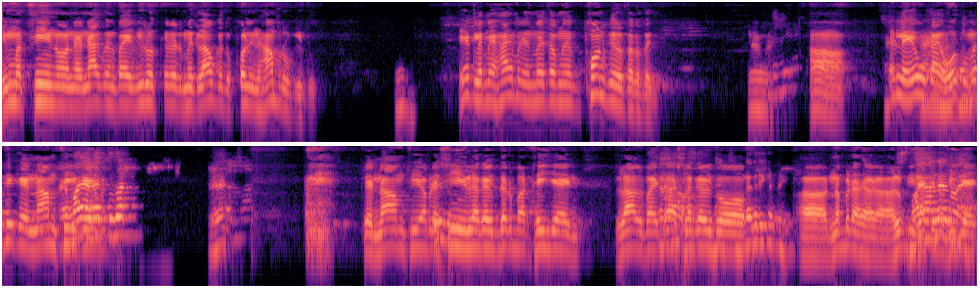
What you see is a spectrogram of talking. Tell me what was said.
હિંમતસિંહ નો ને નાગદનભાઈ વિરોધ કર્યો એટલે મેં લાવ કીધું ખોલીને સાંભળું કીધું. એટલે મેં સાંભળીને મેં તમને ફોન કર્યો તરત જ. હા હા. એટલે એવું કાંઈ હોતું નથી કે નામથી કે કે નામથી આપણે સિંહ લગાવી દરબાર થઈ જાય ને. લાલભાઈ દાસ લગાવી તો અ, નબળા હલકી જાતિના થઈ જાય.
